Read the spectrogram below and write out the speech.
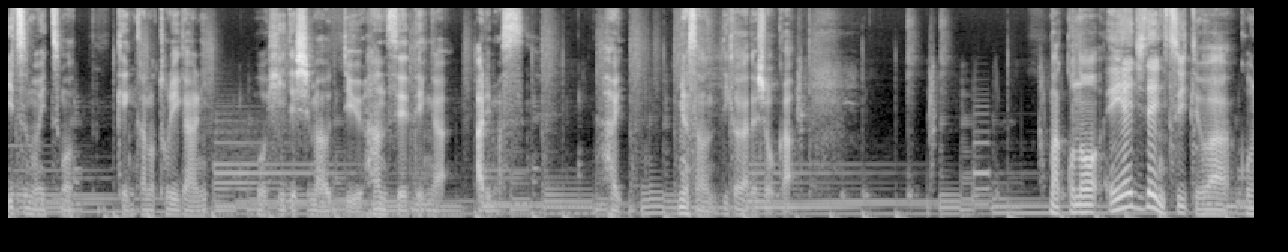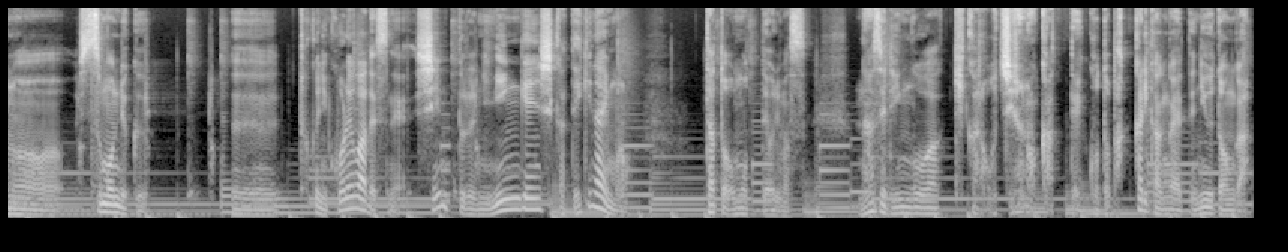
いつもいつも喧嘩のトリガーにを引いてしまうっていう反省点があります。はい。皆さんいかがでしょうか？まあ、この AI 時代についてはこの質問力特にこれはですねシンプルに人間しかできないものだと思っております。なぜリンゴは木から落ちるのかってことばっかり考えてニュートンが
